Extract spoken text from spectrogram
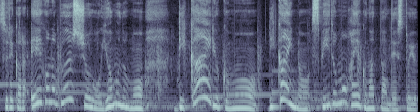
それから英語の文章を読むのも理解力も理解のスピードも速くなったんですという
